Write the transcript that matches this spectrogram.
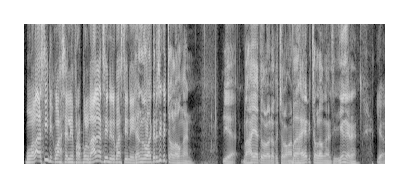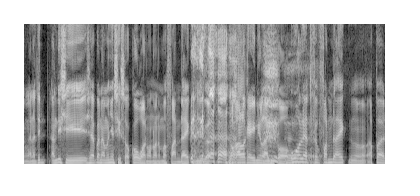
bola sih dikuasai Liverpool banget sih ini pasti nih. Yang gue khawatir sih kecolongan. Iya, bahaya tuh kalau udah kecolongan. Bahaya kecolongan sih. Iya nggak Ran? Ya nggak nanti nanti si siapa namanya si Soko one on one sama Van Dijk ini juga bakal kayak ini lagi kok. Wah lihat Van Dijk eh, apa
